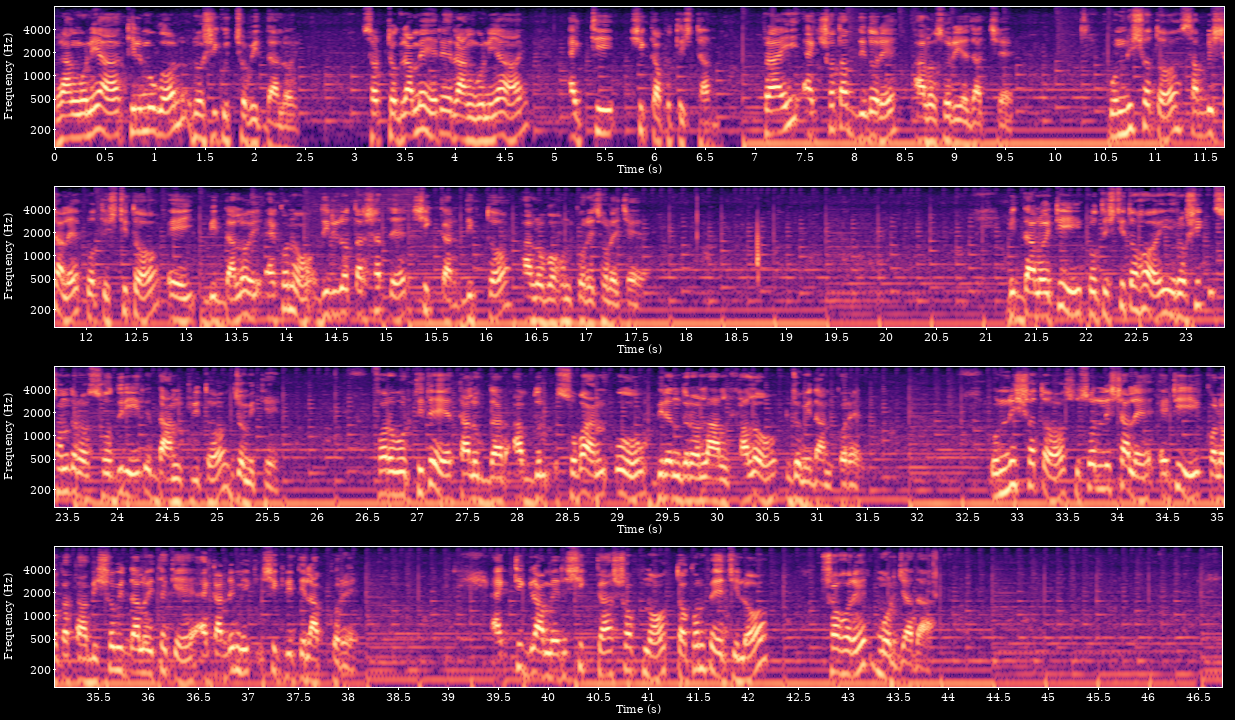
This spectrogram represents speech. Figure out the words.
রাঙ্গুনিয়া কিলমুগল রসিক উচ্চ বিদ্যালয়। চট্টগ্রামের রাঙ্গুনিয়ায় একটি শিক্ষা প্রতিষ্ঠান। প্রায় এক শতাব্দী ধরে আলো ছড়িয়ে যাচ্ছে। উনিশশত ছাব্বিশ সালে প্রতিষ্ঠিত এই বিদ্যালয় এখনও দৃঢ়তার সাথে শিক্ষার দীপ্ত আলো বহন করে চলেছে। বিদ্যালয়টি প্রতিষ্ঠিত হয় রসিক চন্দ্র চৌধুরীর দানকৃত জমিতে। পরবর্তীতে তালুকদার আব্দুল সোবান ও বীরেন্দ্র লাল ফালো জমি দান করেন উনিশশত সালে এটি কলকাতা বিশ্ববিদ্যালয় থেকে একাডেমিক স্বীকৃতি লাভ করে। একটি গ্রামের শিক্ষা স্বপ্ন তখন পেয়েছিল শহরের মর্যাদা।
